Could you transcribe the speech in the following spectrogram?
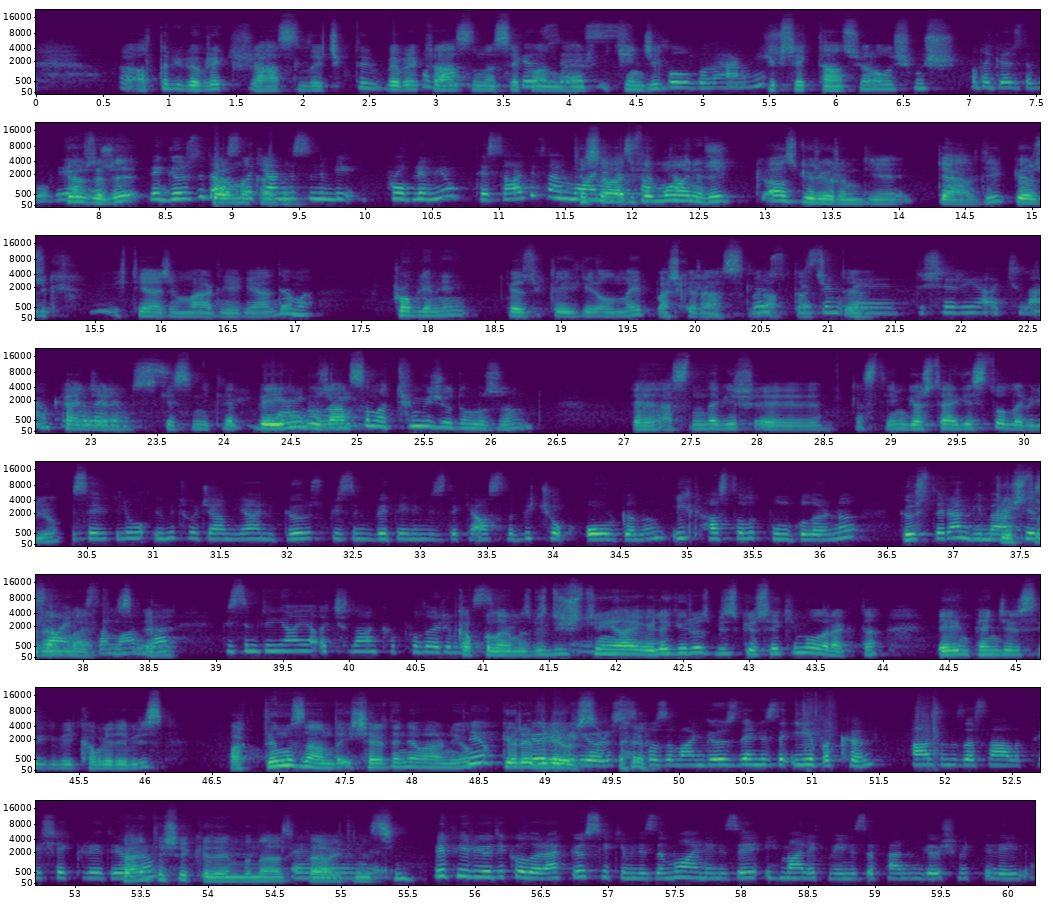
Altta bir böbrek rahatsızlığı çıktı. Böbrek da rahatsızlığına sekonder. İkinci bulgu vermiş. yüksek tansiyon oluşmuş. O da gözde bulgu Gözde yapmış. de Ve gözde de aslında kaybı. kendisinin bir problemi yok. Tesadüfen muayenede Tesadüfe muayenede az görüyorum diye geldi. Gözlük ihtiyacım var diye geldi ama probleminin gözlükle ilgili olmayıp başka rahatsızlığı Göz altta bizim çıktı. Evet. e, dışarıya açılan Penceremiz kapılarımız. kesinlikle. Beynin Yani- uzantısı ama tüm vücudumuzun e, aslında bir e, nasıl diyeyim göstergesi de olabiliyor. Sevgili Ümit Hocam yani göz bizim bedenimizdeki aslında birçok organın ilk hastalık bulgularını gösteren bir merkez Gösteren aynı merkez, zamanda. evet. Bizim dünyaya açılan kapılarımız. Kapılarımız. Biz dış dünyayı öyle görüyoruz. Biz göz hekimi olarak da evin penceresi gibi kabul edebiliriz. Baktığımız anda içeride ne var ne yok, Ne yok, görebiliyoruz. görebiliyoruz. o zaman gözlerinize iyi bakın. Ağzınıza sağlık. Teşekkür ediyorum. Ben teşekkür ederim bu nazik Ee, davetiniz için. Ve periyodik olarak göz hekiminizde muayenenizi ihmal etmeyiniz efendim. Görüşmek dileğiyle.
